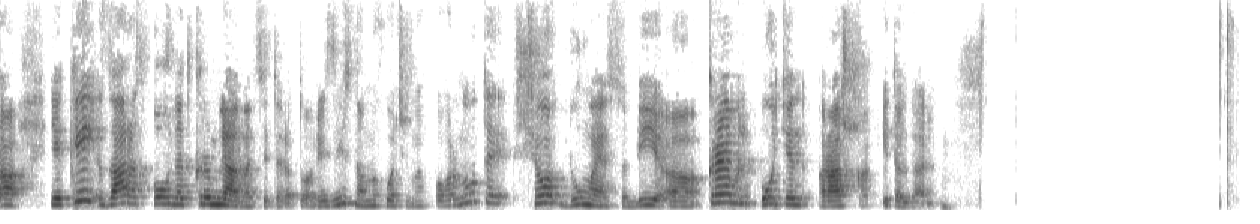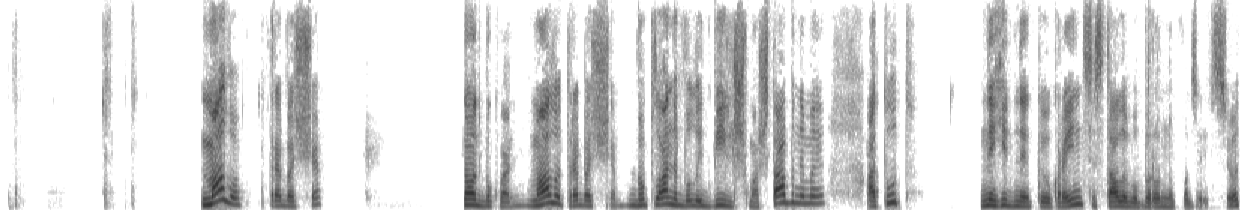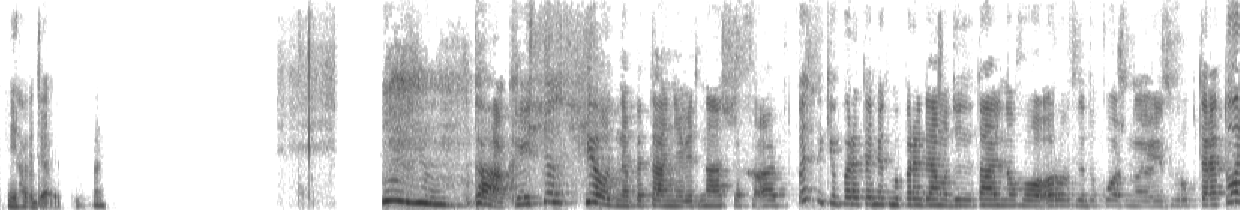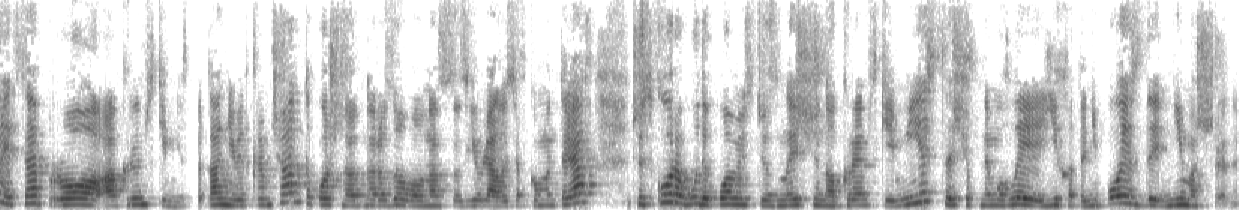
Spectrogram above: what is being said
який зараз погляд Кремля на ці території? Звісно, ми хочемо їх повернути. Що думає собі Кремль, Путін, Рашка і так далі? Мало треба ще. Ну, от буквально мало треба ще. Бо плани були більш масштабними, а тут негідники українці стали в оборонну позицію. От негодяї. Так, і ще, ще одне питання від наших підписників перед тим, як ми перейдемо до детального розгляду кожної з груп територій. Це про Кримський міст. Питання від кримчан також неодноразово у нас з'являлося в коментарях. Чи скоро буде повністю знищено Кримський міст, щоб не могли їхати ні поїзди, ні машини?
